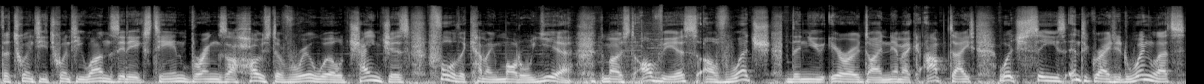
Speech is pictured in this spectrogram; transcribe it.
The 2021 ZX10 brings a host of real world changes for the coming model year, the most obvious of which the new aerodynamic update, which sees integrated winglets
